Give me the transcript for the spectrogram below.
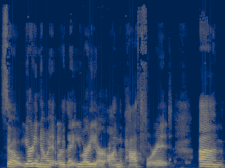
So you already know it, or that you already are on the path for it um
